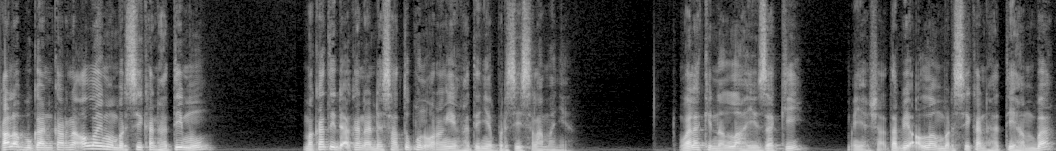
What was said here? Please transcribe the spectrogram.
Kalau bukan karena Allah yang membersihkan hatimu, maka tidak akan ada satupun orang yang hatinya bersih selamanya. Walakin Allah yuzaki mayasha. Tapi Allah membersihkan hati hamba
